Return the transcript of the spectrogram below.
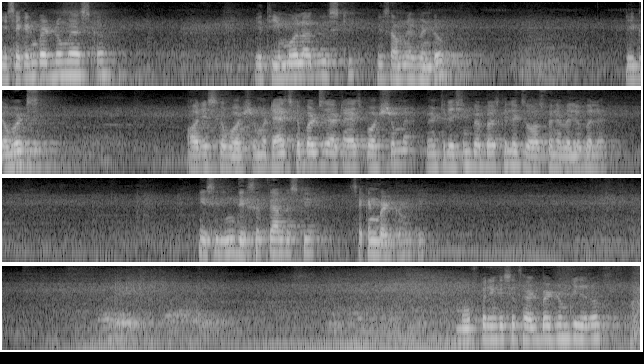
ये सेकंड बेडरूम है इसका। ये थीम वॉल आ गई इसकी, ये सामने विंडो ये कबर्ड्स और इसका वॉशरूम अटैच कबर्ड्स है अटैच वॉशरूम है। वेंटिलेशन पर्पज़ के लिए एग्जॉस्ट फ़ैन अवेलेबल है। ये सीलिंग देख सकते हैं आप इसकी सेकंड बेडरूम की। मूव करेंगे इसे थर्ड बेडरूम की तरफ़।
